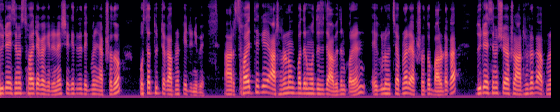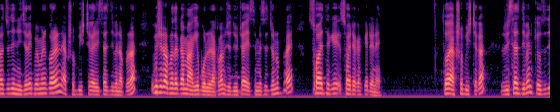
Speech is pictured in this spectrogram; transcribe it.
২টা এসএমএস ৬ টাকা কেটে নেয় সেক্ষেত্রে দেখবেন ১৭৫ টাকা আপনার কেটে নিবে। আর ছয় থেকে ১৮ নং পদের মধ্যে যদি আবেদন করেন, এগুলো হচ্ছে আপনার ১১২ টাকা ২টা এসএমএস সহ ১১৮ টাকা আপনারা যদি নিজেরাই পেমেন্ট করেন ১২০ টাকা রিচার্জ দেবেন আপনারা। এই বিষয়টা আপনাদেরকে আমি আগে বলে রাখলাম যে দুইটা এস এম এস এর জন্য প্রায় ছয় থেকে ছয় টাকা কেটে নেয়। তো ১২০ টাকা রিচার্জ দিবেন, কেউ যদি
